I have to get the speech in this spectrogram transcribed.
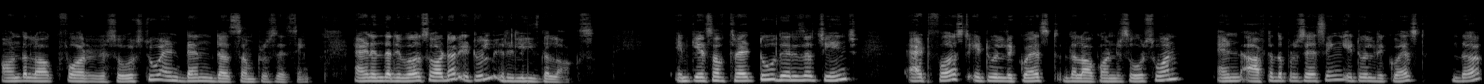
on the lock for resource 2 and then does some processing. And in the reverse order, it will release the locks. In case of thread 2, there is a change. At first, it will request the lock on resource 1 and after the processing, it will request the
